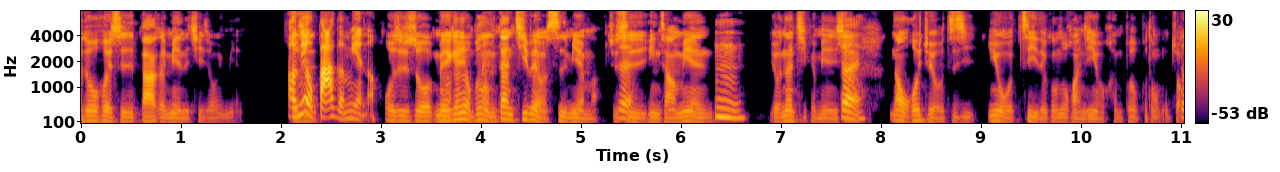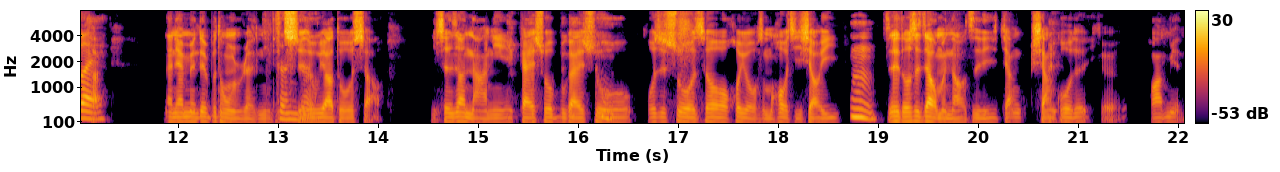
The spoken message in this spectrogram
多会是八个面的其中一面。哦，你有八个面哦，或是说每个人有不同，但基本有四面嘛，就是隐藏面，嗯，有那几个面相。那我会觉得我自己，因为我自己的工作环境有很多不同的状态，那你要面对不同的人，你的尺度要多少？你身上拿捏该说不该说，或是说了之后会有什么后期效益？嗯，这些都是在我们脑子里讲想过的一个画面。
